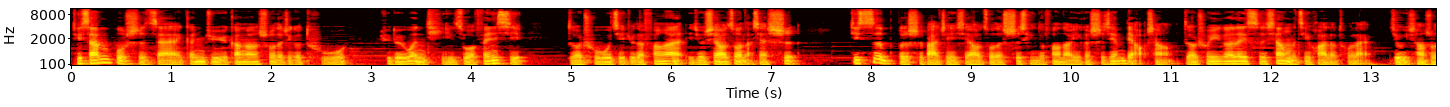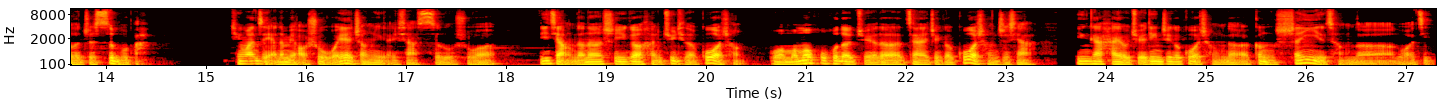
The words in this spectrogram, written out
第三步是再根据刚刚说的这个图去对问题做分析，得出解决的方案，也就是要做哪些事。第四步是把这些要做的事情都放到一个时间表上，得出一个类似项目计划的图来。就以上说的这四步吧。听完子妍的描述，我也整理了一下思路，说你讲的呢是一个很具体的过程。我模模糊糊的觉得，在这个过程之下，应该还有决定这个过程的更深一层的逻辑。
